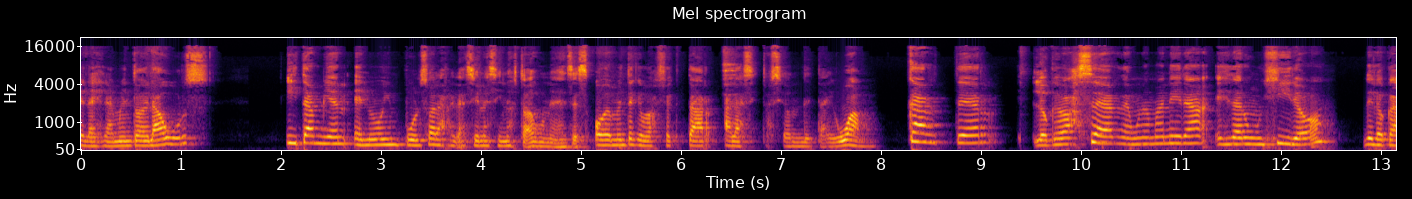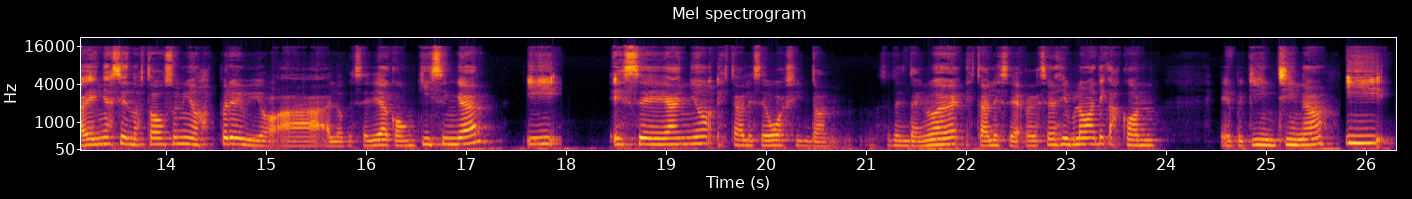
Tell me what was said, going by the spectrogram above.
el aislamiento de la URSS y también el nuevo impulso a las relaciones sino-estadounidenses, obviamente que va a afectar a la situación de Taiwán. Carter lo que va a hacer de alguna manera es dar un giro de lo que venía haciendo Estados Unidos previo a lo que sería con Kissinger y ese año establece Washington, 79, establece relaciones diplomáticas con eh, Pekín, China, y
